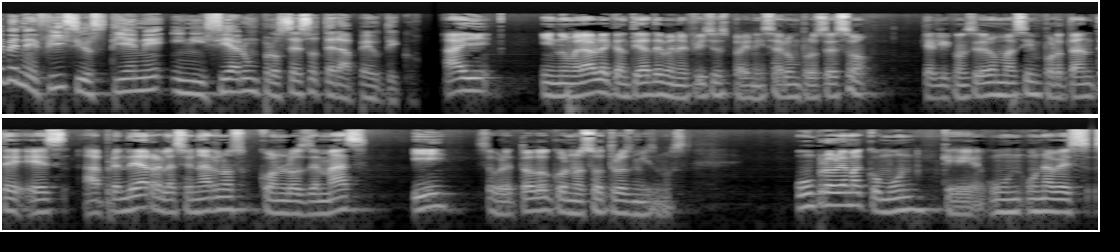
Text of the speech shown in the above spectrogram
¿Qué beneficios tiene iniciar un proceso terapéutico? Hay innumerable cantidad de beneficios para iniciar un proceso el que considero más importante es aprender a relacionarnos con los demás y sobre todo con nosotros mismos. Un problema común que una vez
